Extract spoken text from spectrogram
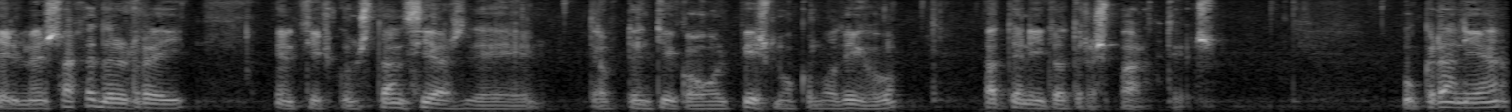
El mensaje del rey, en circunstancias de, de auténtico golpismo, como digo, ha tenido tres partes. Ucrania,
